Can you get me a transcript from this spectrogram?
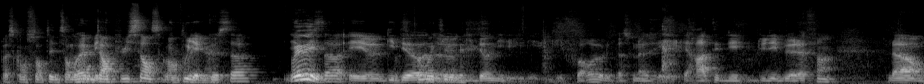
Parce qu'on sentait une sorte Ouais, de montée en puissance. Quoi, Du coup, il n'y a que ça. Il y a Oui, que oui. ça. Et euh, Gideon, euh, Gideon, il, est, il est- il est foireux. Le personnage est, raté du, du début à la fin. Là,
